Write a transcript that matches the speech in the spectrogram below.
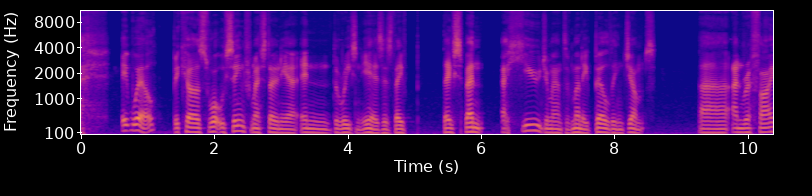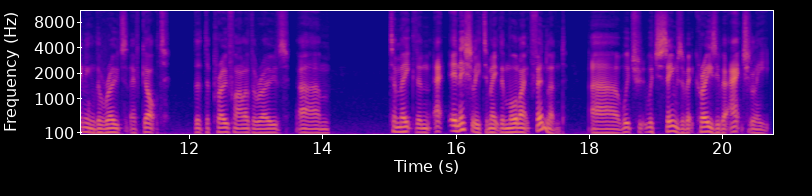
It will, because what we've seen from Estonia in the recent years is they've they've spent a huge amount of money building jumps uh, and refining the roads that they've got, the the profile of the roads, um, to make them initially to make them more like Finland, uh, which which seems a bit crazy, but actually,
